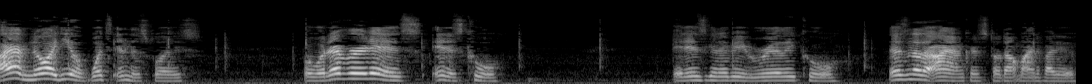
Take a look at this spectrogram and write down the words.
I have no idea what's in this place. But whatever it is, it is cool. It is going to be really cool. There's another ion crystal. Don't mind if I do.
